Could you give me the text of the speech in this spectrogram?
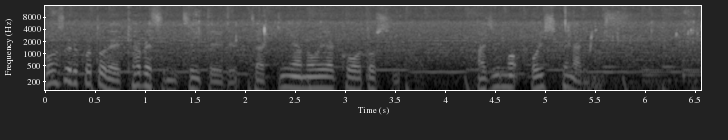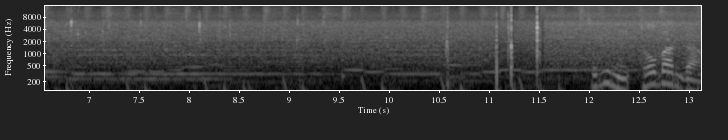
こうすることでキャベツについている雑菌や農薬を落とし味も美味しくなります。次に豆板醤を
